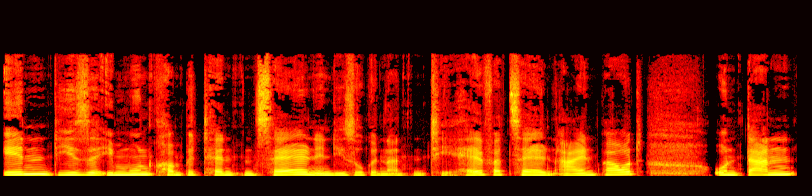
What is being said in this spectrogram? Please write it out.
in diese immunkompetenten Zellen, in die sogenannten T-Helferzellen einbaut und dann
